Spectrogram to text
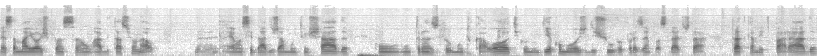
essa maior expansão habitacional. Né? É uma cidade já muito inchada, com um trânsito muito caótico. Num dia como hoje de chuva, por exemplo, a cidade está praticamente parada,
